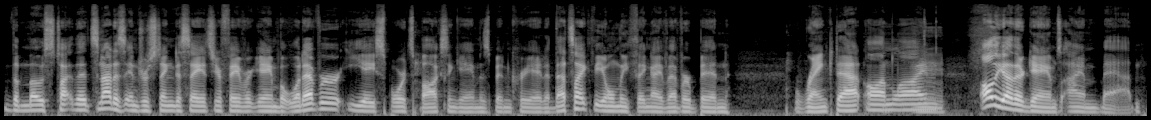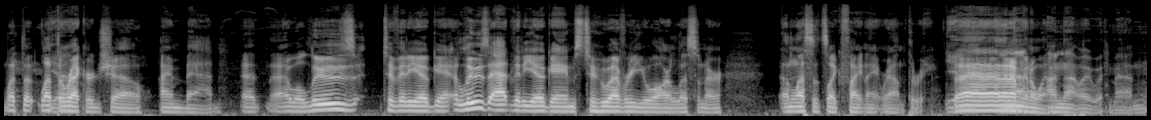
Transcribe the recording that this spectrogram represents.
the most time it's not as interesting to say it's your favorite game but whatever ea sports boxing game has been created that's like the only thing i've ever been ranked at online. All the other games i am bad. Let the let the record show i am bad. Uh, i will lose to video game lose at video games to whoever you are listener unless it's like fight night round three Yeah, Uh, then i'm that- gonna win I'm that way with Madden.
